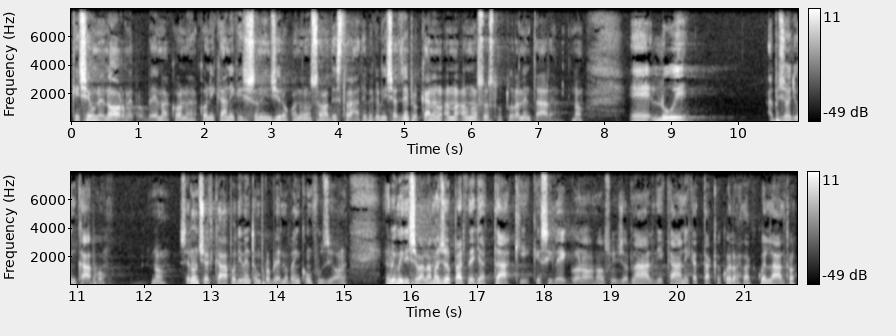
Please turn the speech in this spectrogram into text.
che c'è un enorme problema con, con, i cani che ci sono in giro quando non sono addestrati, perché lui dice ad esempio il cane ha una, sua struttura mentale, no? e lui ha bisogno di un capo, no? se non c'è il capo diventa un problema, va in confusione. E lui mi diceva la maggior parte degli attacchi che si leggono no, sui giornali di cani che attacca quello, attacca quell'altro,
